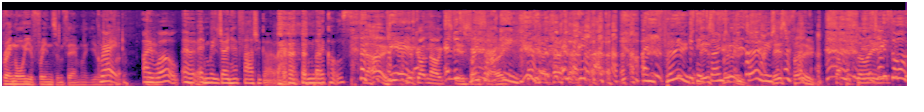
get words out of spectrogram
bring all your friends and family. You'll Great. It. I Yeah. will. Uh, and we don't have far to go. I bring locals. No, Yeah. you've got no excuse. And there's excuse. free I'm sorry. parking. and food. There's, There's going to be food. There's food. Supper ticks all,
